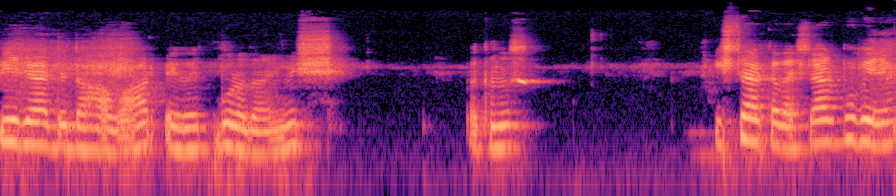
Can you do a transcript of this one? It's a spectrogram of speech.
Bir yerde daha var. Evet buradaymış. Bakınız. İşte arkadaşlar bu benim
